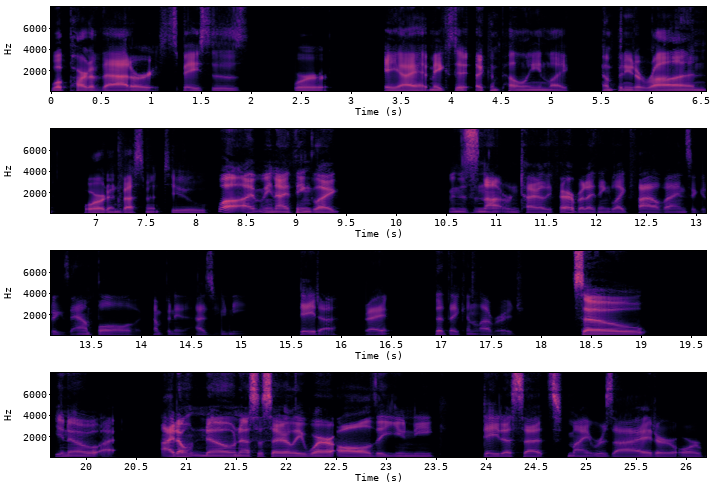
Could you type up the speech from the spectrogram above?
What part of that are spaces where AI it makes it a compelling like company to run or an investment to? Well, I mean, I think like, I mean, this is not entirely fair, but I think like Filevine's a good example of a company that has unique data, right? That they can leverage. So, you know, I, I don't know necessarily where all the unique data sets might reside or, or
